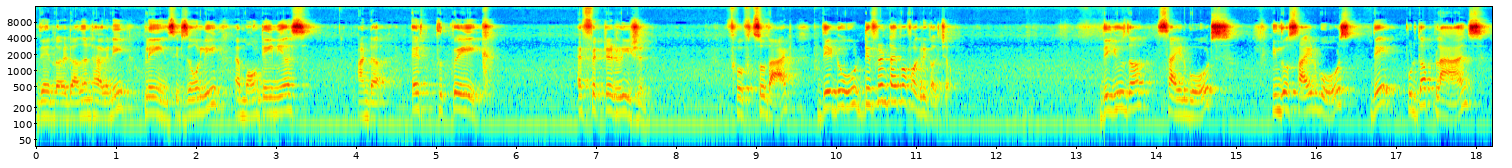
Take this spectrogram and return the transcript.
they doesn't have any plains. It's only a mountainous and earthquake affected region. So, so that they do different type of agriculture. They use the sideboards in those sideboards they put the plants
